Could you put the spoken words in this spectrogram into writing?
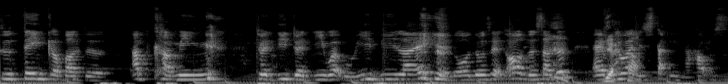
to think about the upcoming 2020, what will it be like, and all those, and all of a sudden, everyone Yeah. is stuck in the house.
